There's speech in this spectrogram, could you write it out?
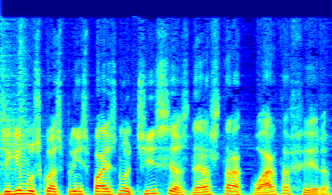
Seguimos com as principais notícias desta quarta-feira.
